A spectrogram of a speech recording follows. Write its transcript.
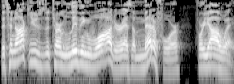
The Tanakh uses the term living water as a metaphor for Yahweh.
